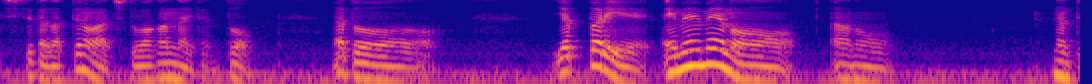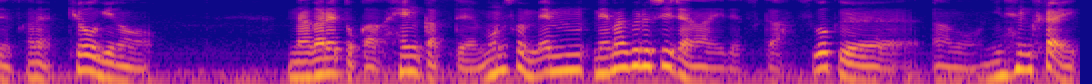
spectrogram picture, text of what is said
してたかっていうのがちょっとわかんない点と、あと、やっぱり MMA の、あの、なんていうんですかね、競技の流れとか変化ってものすごい目目まぐるしいじゃないですか。すごく、あの、2年ぐらい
